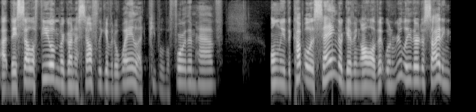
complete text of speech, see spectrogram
uh, they sell a field and they're going to selfly give it away like people before them have. Only the couple is saying they're giving all of it when really they're deciding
